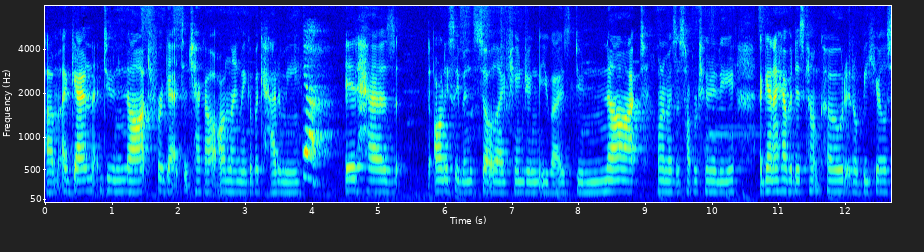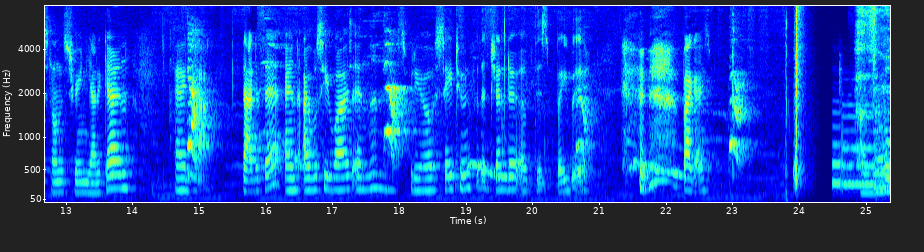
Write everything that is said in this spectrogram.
Um, again, do not forget to check out Online Makeup Academy. Yeah. It has honestly been so life-changing you guys. Do not want to miss this opportunity. Again i have a discount code. It'll be here listed on the screen yet again. And yeah, that is it. And i will see you guys in the next video. Stay tuned for the gender of this baby. Bye guys. Hello.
